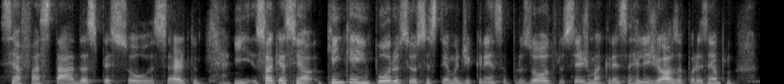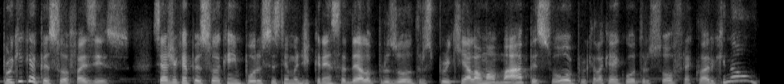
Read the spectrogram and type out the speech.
se afastar das pessoas, certo? E só que assim, ó, quem quer impor o seu sistema de crença para os outros, seja uma crença religiosa, por exemplo, por que, que a pessoa faz isso? Você acha que a pessoa quer impor o sistema de crença dela para os outros porque ela é uma má pessoa, porque ela quer que o outro sofra? É claro que não.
